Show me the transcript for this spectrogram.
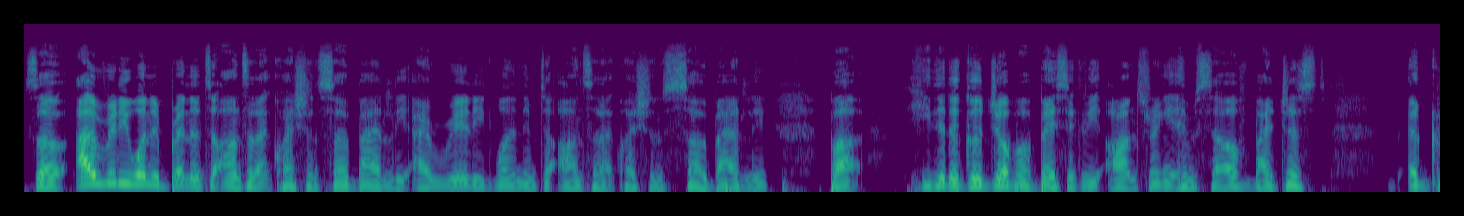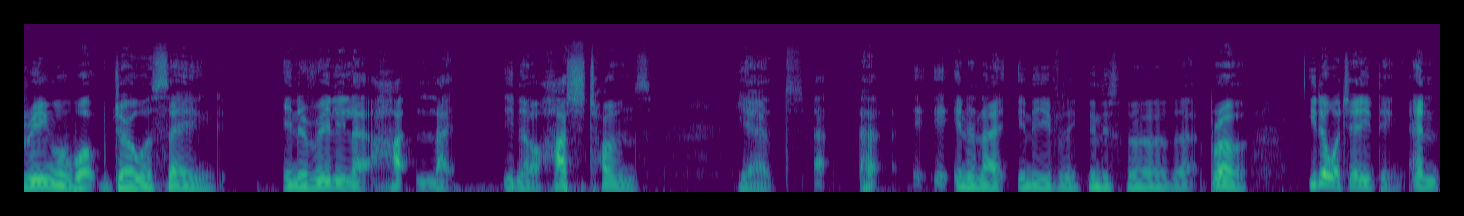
So I really wanted Brendan to answer that question so badly. I really wanted him to answer that question so badly. But he did a good job of basically answering it himself by just agreeing with what Joe was saying in a really like hu- like you know hushed tones. Yeah, uh, uh, in the night, in the evening, in this, uh, uh, bro. You don't watch anything, and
